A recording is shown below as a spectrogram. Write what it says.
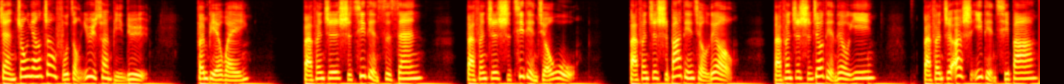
占中央政府总预算比率分别为百分之十七点四三、百分之十七点九五、百分之十八点九六、百分之十九点六一、百分之二十一点七八。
